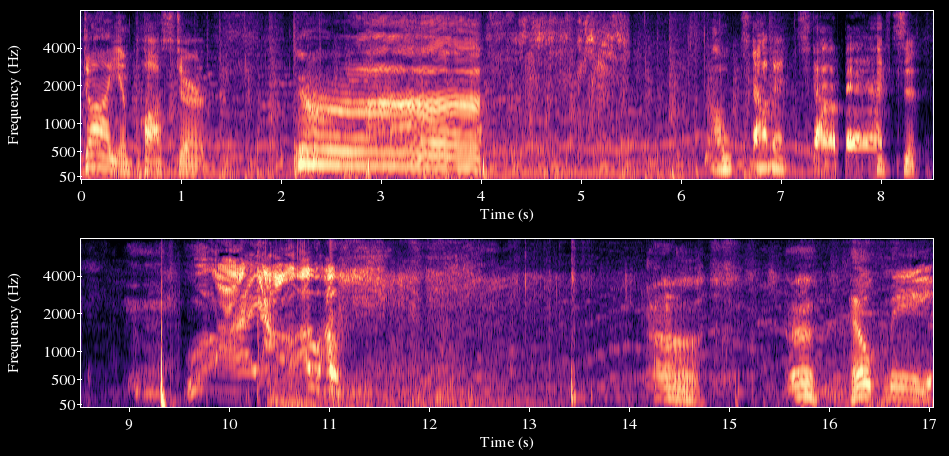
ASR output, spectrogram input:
Die, imposter! Oh, stop it! Stop it! Ugh. Ugh. Help me!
